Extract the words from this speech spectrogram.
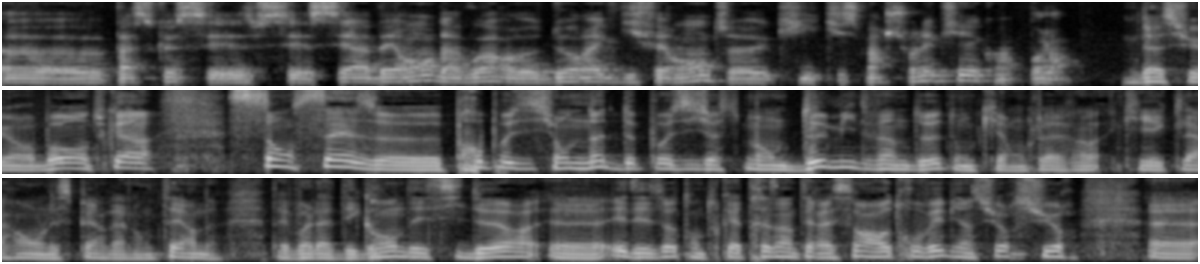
euh, parce que c'est aberrant d'avoir euh, deux règles différentes euh, qui, qui se marchent sur les pieds quoi. Voilà. Bien sûr. Bon, en tout cas, 116 euh, propositions, notes de positionnement 2022, donc qui, éclairera, qui éclairera, on l'espère, la lanterne. Ben voilà, des grands décideurs euh, et des autres, en tout cas très intéressants à retrouver, bien sûr, sur euh.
